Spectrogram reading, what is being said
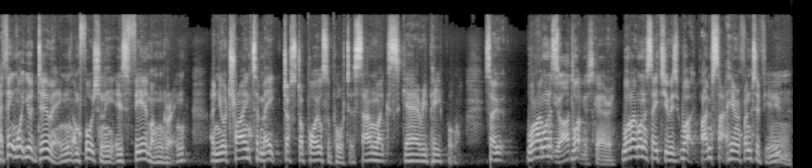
I think what you're doing, unfortunately, is fear mongering, and you're trying to make Just Stop Oil supporters sound like scary people. So what I want to what, what, scary. What I want to say to you is, well, I'm sat here in front of you. Mm.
